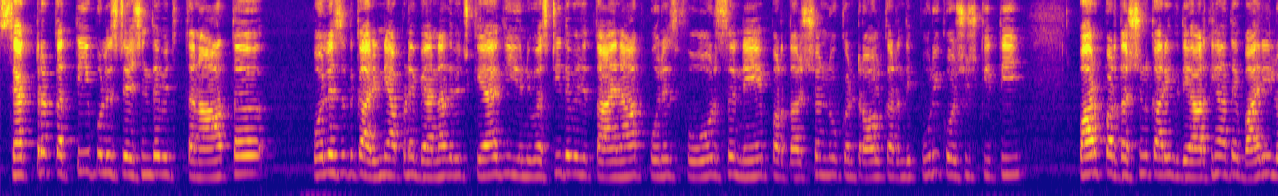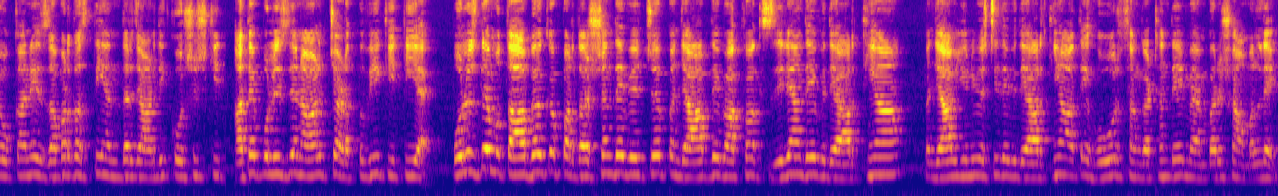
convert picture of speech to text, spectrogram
ਸੈਕਟਰ 31 ਪੁਲਿਸ ਸਟੇਸ਼ਨ ਦੇ ਵਿੱਚ ਤੈਨਾਤ ਪੁਲਿਸ ਅਧਿਕਾਰੀ ਨੇ ਆਪਣੇ ਬਿਆਨਾਂ ਦੇ ਵਿੱਚ ਕਿਹਾ ਕਿ ਯੂਨੀਵਰਸਿਟੀ ਦੇ ਵਿੱਚ ਤਾਇਨਾਤ ਪੁਲਿਸ ਫੋਰਸ ਨੇ ਪ੍ਰਦਰਸ਼ਨ ਨੂੰ ਕੰਟਰੋਲ ਕਰਨ ਦੀ ਪੂਰੀ ਕੋਸ਼ਿਸ਼ ਕੀਤੀ, ਪਰ ਪ੍ਰਦਰਸ਼ਨਕਾਰੀ ਵਿਦਿਆਰਥੀਆਂ ਅਤੇ ਬਾਹਰੀ ਲੋਕਾਂ ਨੇ ਜ਼ਬਰਦਸਤੀ ਅੰਦਰ ਜਾਣ ਦੀ ਕੋਸ਼ਿਸ਼ ਕੀਤੀ ਅਤੇ ਪੁਲਿਸ ਦੇ ਨਾਲ ਝੜਪ ਵੀ ਕੀਤੀ ਹੈ। ਪੁਲਿਸ ਦੇ ਮੁਤਾਬਕ ਪ੍ਰਦਰਸ਼ਨ ਦੇ ਵਿੱਚ ਪੰਜਾਬ ਦੇ ਵੱਖ-ਵੱਖ ਜ਼ਿਲ੍ਹਿਆਂ ਦੇ ਵਿਦਿਆਰਥੀਆਂ ਪੰਜਾਬ ਯੂਨੀਵਰਸਿਟੀ ਦੇ ਵਿਦਿਆਰਥੀਆਂ ਅਤੇ ਹੋਰ ਸੰਗਠਨ ਦੇ ਮੈਂਬਰ ਸ਼ਾਮਲ ਨੇ।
